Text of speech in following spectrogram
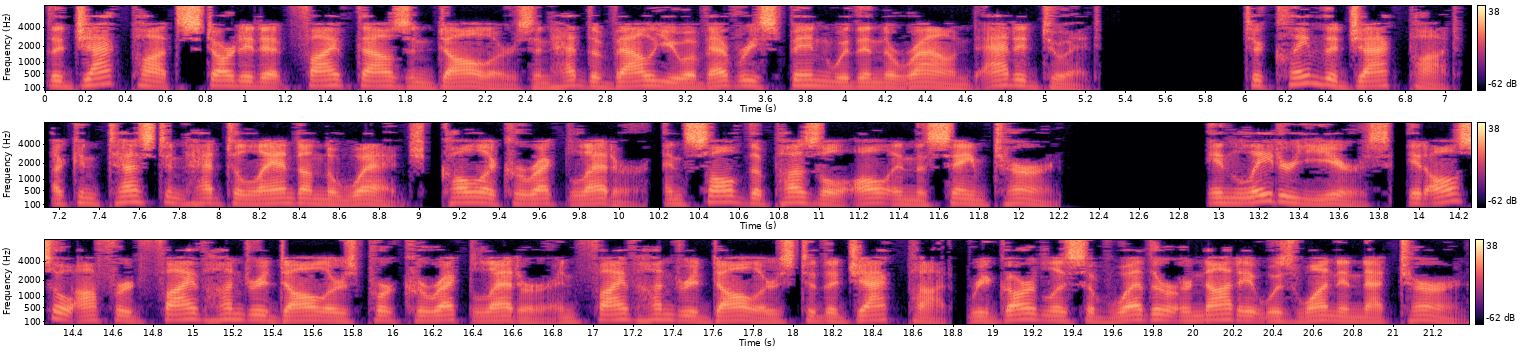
The jackpot started at $5,000 and had the value of every spin within the round added to it. To claim the jackpot, a contestant had to land on the wedge, call a correct letter, and solve the puzzle all in the same turn. In later years, it also offered $500 per correct letter and $500 to the jackpot, regardless of whether or not it was won in that turn.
